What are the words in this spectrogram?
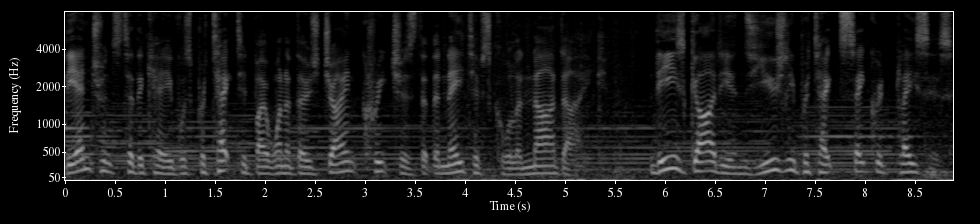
The entrance to the cave was protected by one of those giant creatures that the natives call a Nadaig. These guardians usually protect sacred places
